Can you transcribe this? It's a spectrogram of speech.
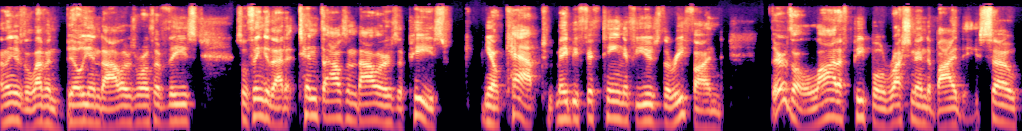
I think it was 11 billion dollars worth of these. So think of that at ten thousand dollars a piece, you know, capped, maybe 15 if you use the refund. There's a lot of people rushing in to buy these. So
